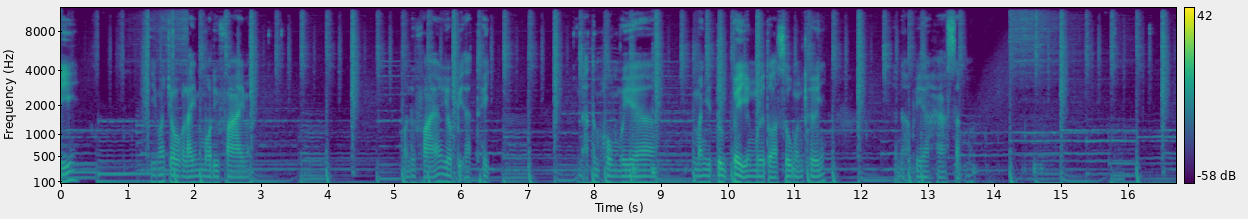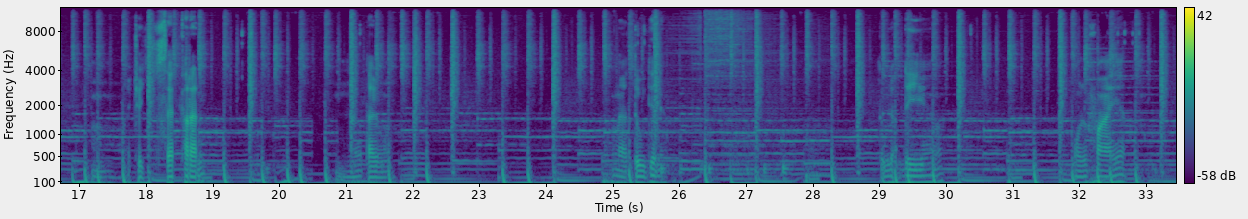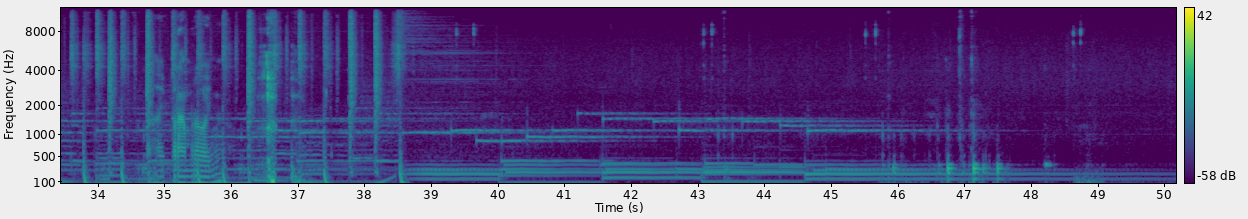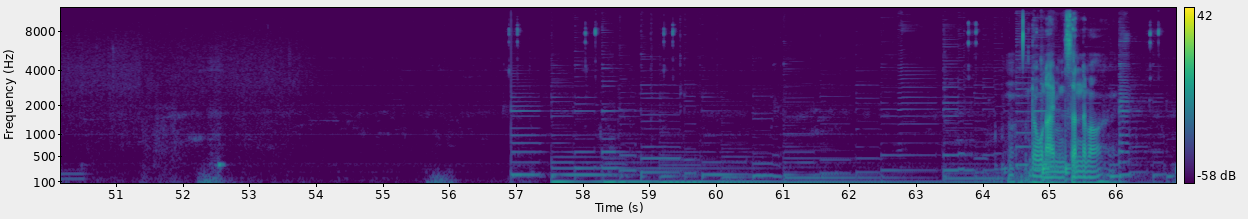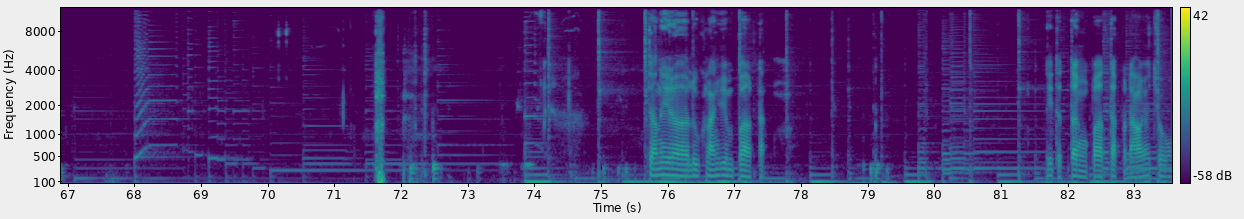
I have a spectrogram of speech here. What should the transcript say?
ទីមកចូលកន្លែង modify មក modify យកពាក្យថា tick ដាក់ទំហំវាមិនវាទូចពេកយើងមើលតស៊ូមិនឃើញដាក់វា50មកចុច set current ទៅនៅទូទៀត ទូដាក់ D modify ដាក់ឲ្យ500មក សិនទេមកចឹងនេះលូខ្លាញ់វា7ទឹកនេះទៅតឹង7ទឹកបដោយជង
